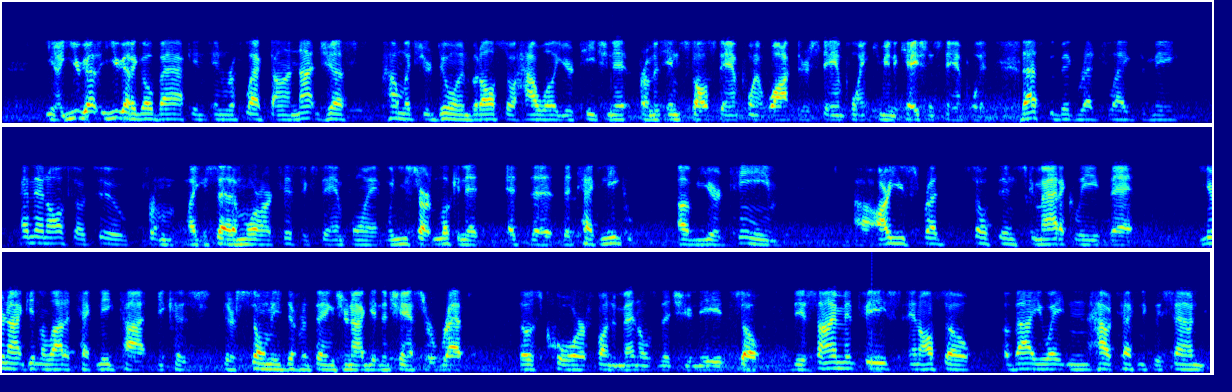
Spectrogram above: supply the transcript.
You know, you got you got to go back and, and reflect on not just how much you're doing, but also how well you're teaching it from an install standpoint, walkthrough standpoint, communication standpoint. That's the big red flag to me. And then also too, from like you said, a more artistic standpoint, when you start looking at, at the, the technique of your team, uh, are you spread so thin schematically that you're not getting a lot of technique taught because there's so many different things you're not getting a chance to rep those core fundamentals that you need. So the assignment piece and also evaluating how technically sound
